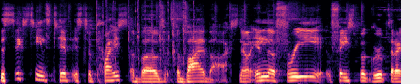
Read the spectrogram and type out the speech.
The 16th tip is to price above the buy box. Now, in the free Facebook group that I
